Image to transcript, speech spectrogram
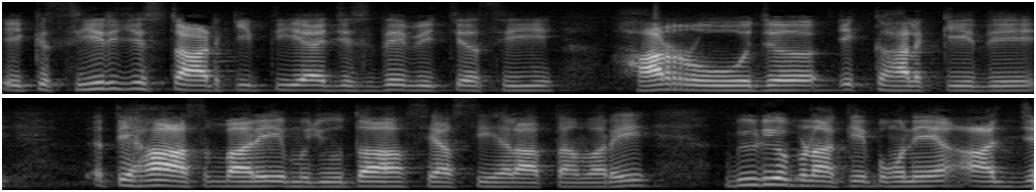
ਇੱਕ ਸੀਰੀਜ਼ ਸਟਾਰਟ ਕੀਤੀ ਹੈ, ਜਿਸ ਦੇ ਵਿੱਚ ਅਸੀਂ ਹਰ ਰੋਜ਼ ਇੱਕ ਹਲਕੇ ਦੇ ਇਤਿਹਾਸ ਬਾਰੇ, ਮੌਜੂਦਾ ਸਿਆਸੀ ਹਾਲਾਤਾਂ ਬਾਰੇ ਵੀਡੀਓ ਬਣਾ ਕੇ ਪਾਉਂਦੇ ਆ ਅੱਜ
